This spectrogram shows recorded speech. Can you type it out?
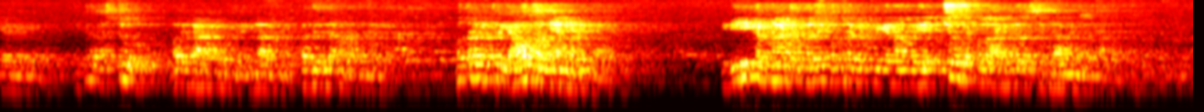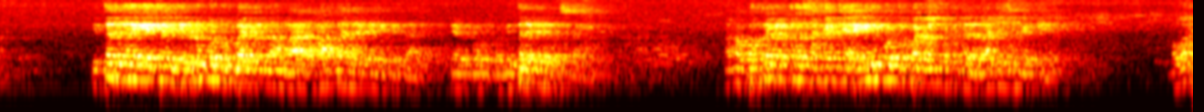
ಹೇಳಬೇಕು. ಯಾಕಂದ್ರೆ ಅಷ್ಟು ಅವ್ರಿಗೆ ಕಾಣ ಕೊಡ್ತಾರೆ ಇಲ್ಲ. ಪ್ರತಿದಿನ ಮಾಡ್ತಾರೆ. ಪತ್ರಕರ್ತರಿಗೆ ಯಾವತ್ತೂ ಅನ್ಯಾಯ ಮಾಡಿಲ್ಲ. ಇಡೀ ಕರ್ನಾಟಕದಲ್ಲಿ ಪತ್ರಕರ್ತರಿಗೆ ನಾವು ಹೆಚ್ಚು ಅನುಕೂಲ ಆಗಿರೋದು ಸಿದ್ದರಾಮಯ್ಯ ಹೇಳಿ ಎರಡು ಕೋಟಿ ರೂಪಾಯಿಗಳನ್ನ ವಾ- ವಾರ್ತಾ ಇಲಾಖೆಗೆ ನೀಡಿದ್ದಾರೆ ಎರಡು ಕೋಟಿ ವಿತರಕರಿಗೋಸ್ಕರ ನಮ್ಮ ಪತ್ರಕರ್ತರ ಸಂಘಕ್ಕೆ ಐದು ಕೋಟಿ ರೂಪಾಯಿಗಳನ್ನು ಕೊಟ್ಟಿದ್ದಾರೆ ರಾಜ್ಯ ಸಂಘಕ್ಕೆ ಭವನ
